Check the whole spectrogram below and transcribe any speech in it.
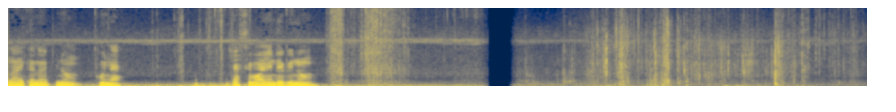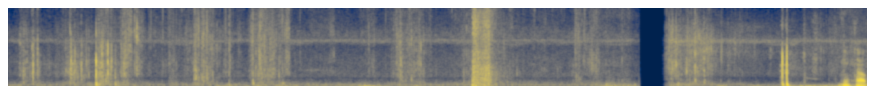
หลายขนาดพี่น้องพูดนะจะสบายยังไงพี่น้องนี่ครับ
